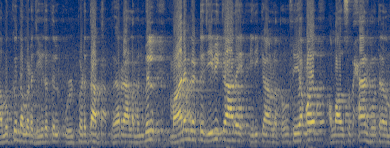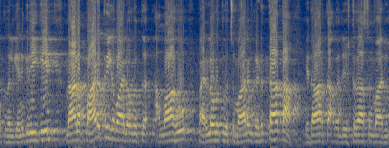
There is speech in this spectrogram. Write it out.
നമുക്ക് നമ്മുടെ ജീവിതത്തിൽ ഉൾപ്പെടുത്താം. വേറൊരാളുടെ മുൻപിൽ മാനം കെട്ട് ജീവിക്കാതെ ഇരിക്കാനുള്ള തൗഫിയക്കോ അള്ളാഹു സുബ്ഹാനഹുവതആല നമുക്ക് നൽകി അനുഗ്രഹിക്കുകയും നാളെ പാരത്രികമായ ലോകത്ത് അള്ളാഹു പരലോകത്ത് വെച്ച് മാനം കെടുത്താത്ത യഥാർത്ഥ അവന്റെ ഇഷ്ടദാസന്മാരിൽ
